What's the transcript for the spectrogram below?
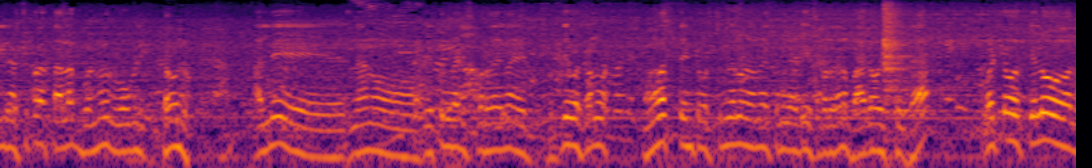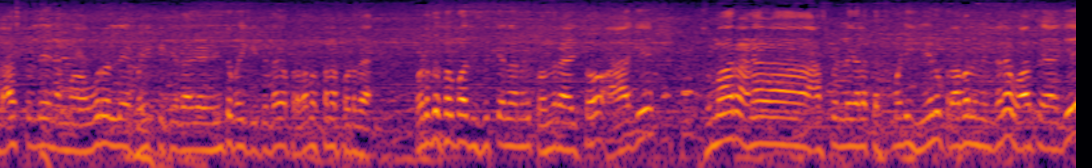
T Narasipura taluk Bannur hobli town. ಅಲ್ಲಿ ನಾನು ಎತ್ತಿನ ಗಾಡಿ ಸ್ಪರ್ಧೆನ ಪ್ರತಿ ವರ್ಷವೂ ಮೂವತ್ತೆಂಟು ವರ್ಷದಿಂದಲೂ ನಾನು ಎತ್ತಿನ ಗಾಡಿ ಸ್ಪರ್ಧೆನ ಭಾಗವಹಿಸಿದ್ದೆ ಬಟ್ ಕೆಲವು ಲಾಸ್ಟಲ್ಲಿ ನಮ್ಮ ಊರಲ್ಲಿ ಬೈಕ್ ಇಟ್ಟಿದ್ದಾಗ, ಎಂಟು ಬೈಕ್ ಇಟ್ಟಿದ್ದಾಗ ಪ್ರಥಮ ಸ್ಥಾನ ಪಡೆದೆ. ಪಡೆದು ಸ್ವಲ್ಪ ದಿವಸಕ್ಕೆ ನನಗೆ ತೊಂದರೆ ಆಯಿತು. ಹಾಗೆ ಸುಮಾರು ಹಣ ಹಾಸ್ಪಿಟ್ಲಿಗೆಲ್ಲ ಖರ್ಚು ಮಾಡಿ ಏನು ಪ್ರಾಬ್ಲಮ್ ಇಲ್ಲದೇ ವಾಸಿಯಾಗಿ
